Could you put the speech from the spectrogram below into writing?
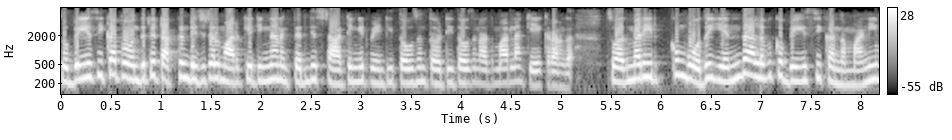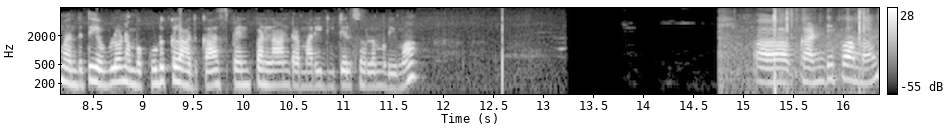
ஸோ பேசிக்காக இப்போ வந்துட்டு டக்குன்னு டிஜிட்டல் மார்க்கெட்டிங்னா எனக்கு தெரிஞ்சு ஸ்டார்டிங்கே டுவெண்ட்டி தௌசண்ட் தேர்ட்டி தௌசண்ட் அது மாதிரிலாம் கேட்குறாங்க ஸோ அது மாதிரி இருக்கும்போது எந்த அளவுக்கு பேசிக் அந்த மணி வந்துட்டு எவ்வளோ நம்ம கொடுக்கலாம் அதுக்காக ஸ்பெண்ட் பண்ணலான்ற மாதிரி டீட்டெயில் சொல்ல முடியுமா? கண்டிப்பாக மேம்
